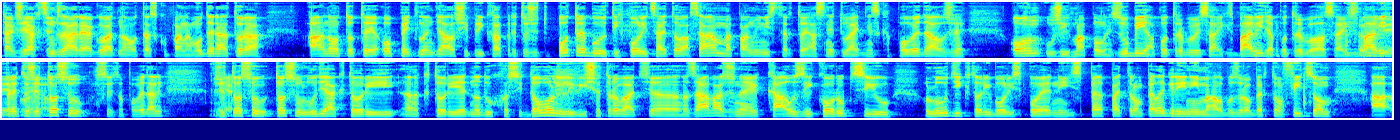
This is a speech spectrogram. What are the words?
Takže ja chcem zareagovať na otázku pána moderátora. Áno, toto je opäť len ďalší príklad, pretože tu potrebujú tých policajtov a sám pán minister to jasne tu aj dneska povedal, že on už ich má plné zuby a potrebuje sa ich zbaviť a potreboval sa ich zbaviť, pretože to sú, ste to povedali, že to sú, to sú ľudia, ktorí, e, ktorí jednoducho si dovolili vyšetrovať e, závažné kauzy, korupciu ľudí, ktorí boli spojení s Pe- Petrom Pelegrínim alebo s Robertom Ficom. A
